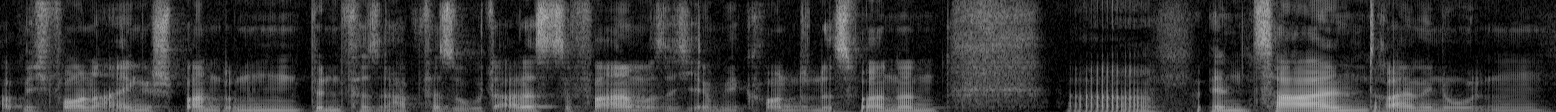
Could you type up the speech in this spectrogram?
habe mich vorne eingespannt und bin habe versucht, alles zu fahren, was ich irgendwie konnte. Und das waren dann äh, in Zahlen 3 Minuten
